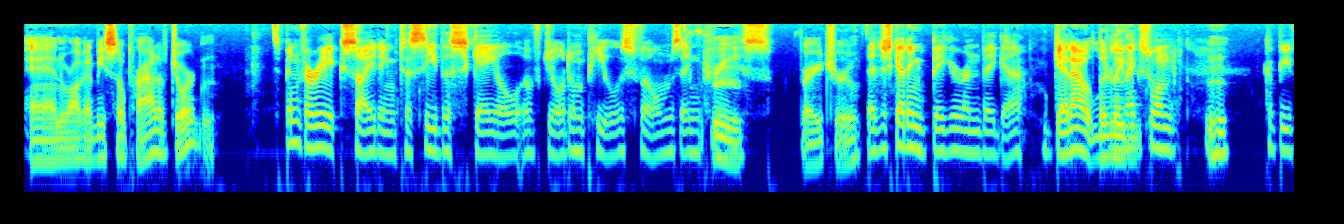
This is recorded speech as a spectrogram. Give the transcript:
and we're all going to be so proud of Jordan. It's been very exciting to see the scale of Jordan Peele's films increase. Very true. They're just getting bigger and bigger. Get Out literally. The next one Mhm. could be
